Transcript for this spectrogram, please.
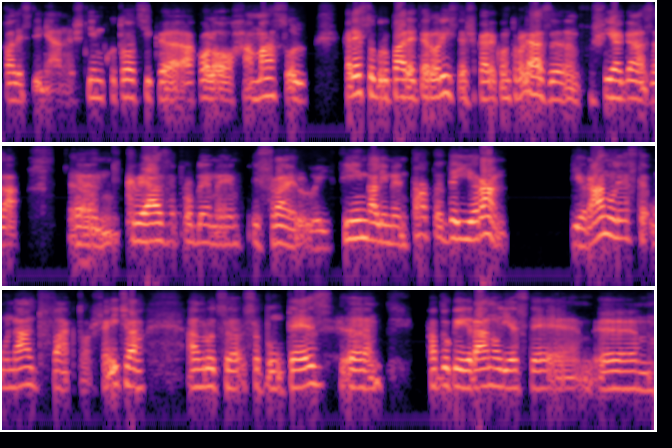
palestiniană. Știm cu toții că acolo Hamasul, care este o grupare teroristă și care controlează și Gaza, um, creează probleme Israelului, fiind alimentată de Iran. Iranul este un alt factor și aici am vrut să, să punctez uh, faptul că Iranul este uh,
